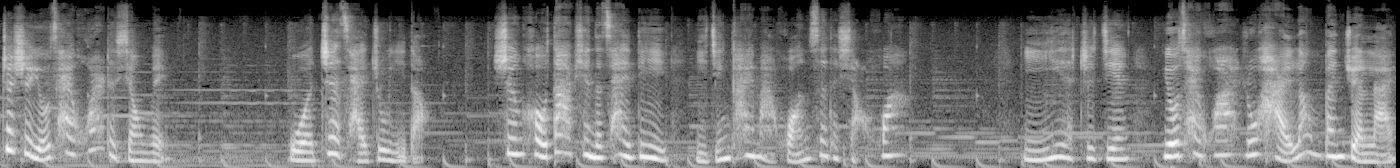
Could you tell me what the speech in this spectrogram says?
这是油菜花的香味。我这才注意到，身后大片的菜地已经开满黄色的小花。一夜之间，油菜花如海浪般卷来，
